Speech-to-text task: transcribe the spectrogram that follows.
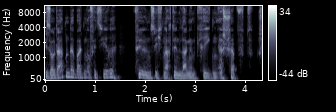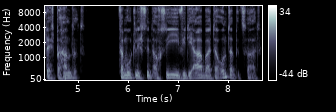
Die Soldaten der beiden Offiziere fühlen sich nach den langen Kriegen erschöpft, schlecht behandelt. Vermutlich sind auch sie wie die Arbeiter unterbezahlt.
